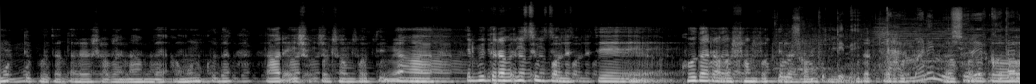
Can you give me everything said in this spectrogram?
মূর্তি পূজা, তারা সবাই নাম দেয় আমন খোদা। তার এই সকল সম্পত্তি এর ভিতরে আবার ইসুফ বলে যে খোদার আবার সম্পত্তি কোনো সম্পত্তি নেই। তার মানে মিশরের খোদার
